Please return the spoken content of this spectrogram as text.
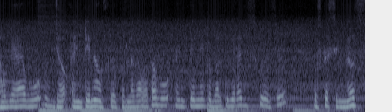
हो गया है। वो जो एंटीना उसके ऊपर लगा हुआ था, वो एंटीने के बल पर गिरा जिसकी वजह से उसके सिग्नल्स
